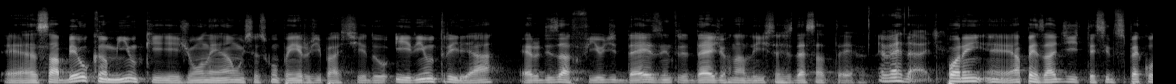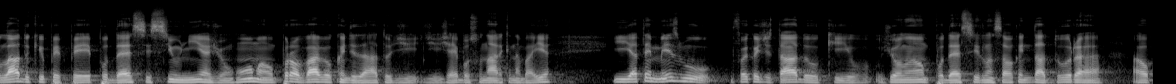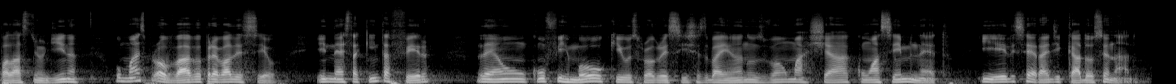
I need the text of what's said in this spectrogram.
É, saber o caminho que João Leão e seus companheiros de partido iriam trilhar era o desafio de 10 entre 10 jornalistas dessa terra. É verdade. Porém, é, apesar de ter sido especulado que o PP pudesse se unir a João Roma, o provável candidato de, de Jair Bolsonaro aqui na Bahia, e até mesmo foi acreditado que o João Leão pudesse lançar a candidatura ao Palácio de Ondina, o mais provável prevaleceu. E nesta quinta-feira, Leão confirmou que os progressistas baianos vão marchar com ACM Neto e ele será indicado ao Senado.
